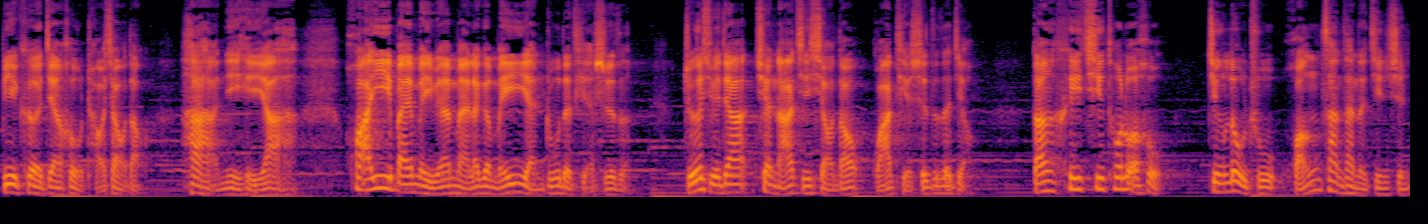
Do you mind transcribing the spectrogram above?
比克见后嘲笑道。哈，你呀，花一百美元买了个没眼珠的铁狮子，哲学家却拿起小刀刮铁狮子的脚。当黑漆脱落后，竟露出黄灿灿的金身，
